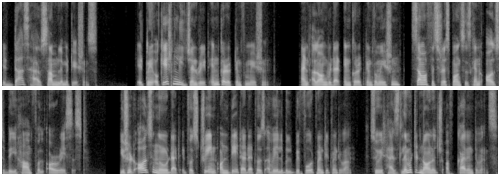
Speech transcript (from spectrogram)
it does have some limitations. It may occasionally generate incorrect information, and along with that incorrect information, some of its responses can also be harmful or racist. You should also know that it was trained on data that was available before 2021, so it has limited knowledge of current events.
